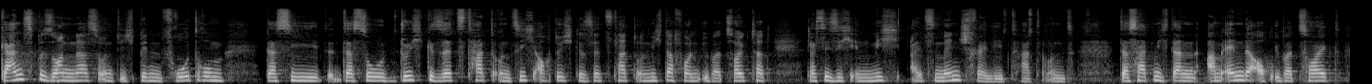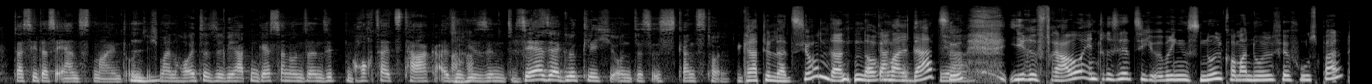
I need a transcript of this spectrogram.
ganz besonders und ich bin froh drum, dass sie das so durchgesetzt hat und sich auch durchgesetzt hat und mich davon überzeugt hat, dass sie sich in mich als Mensch verliebt hat. Und das hat mich dann am Ende auch überzeugt, dass sie das ernst meint. Und ich meine, heute, wir hatten gestern unseren siebten Hochzeitstag, also wir sind sehr, sehr glücklich und das ist ganz toll. Gratulation dann nochmal dazu. Ja. Ihre Frau interessiert sich übrigens 0,0 für Fußball.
